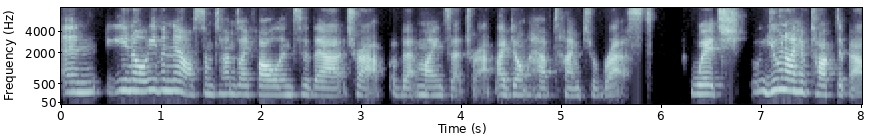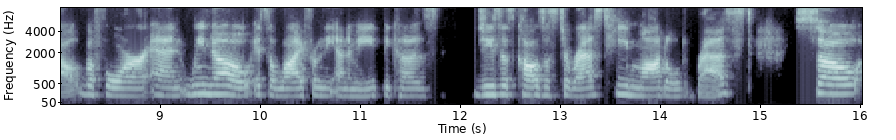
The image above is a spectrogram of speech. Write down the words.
And, you know, even now, sometimes I fall into that trap of that mindset trap. I don't have time to rest, which you and I have talked about before. And we know it's a lie from the enemy because Jesus calls us to rest. He modeled rest. So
